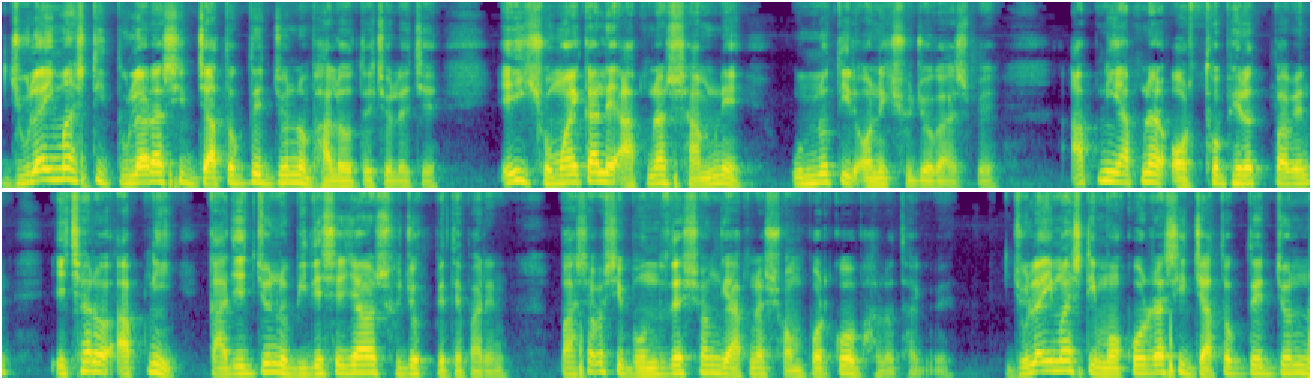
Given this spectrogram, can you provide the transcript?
জুলাই মাসটি তুলা রাশির জাতকদের জন্য ভালো হতে চলেছে। এই সময়কালে আপনার সামনে উন্নতির অনেক সুযোগ আসবে। আপনি আপনার অর্থ ফেরত পাবেন। এছাড়াও আপনি কাজের জন্য বিদেশে যাওয়ার সুযোগ পেতে পারেন। পাশাপাশি বন্ধুদের সঙ্গে আপনার সম্পর্কও ভালো থাকবে। জুলাই মাসটি মকর রাশির জাতকদের জন্য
